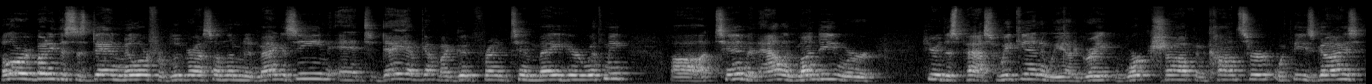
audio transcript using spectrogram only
Hello everybody, this is Dan Miller for Bluegrass Unlimited Magazine and today I've got my good friend Tim May here with me. Uh, Tim and Alan Munde were here this past weekend and we had a great workshop and concert with these guys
